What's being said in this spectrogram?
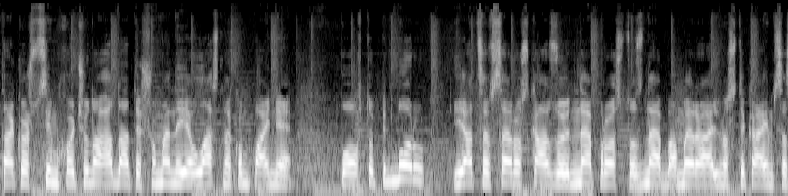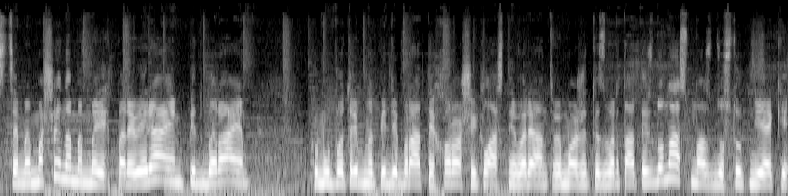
Також всім хочу нагадати, що в мене є власна компанія по автопідбору. Я це все розказую не просто з неба. Ми реально стикаємося з цими машинами, ми їх перевіряємо, підбираємо. Кому потрібно підібрати хороший класний варіант, ви можете звертатись до нас. У нас доступні як і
